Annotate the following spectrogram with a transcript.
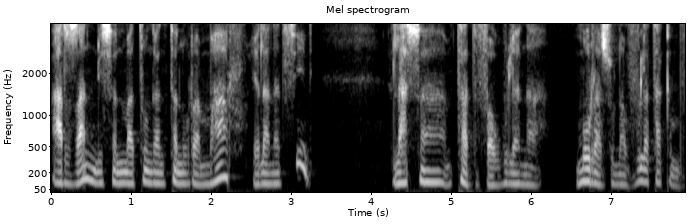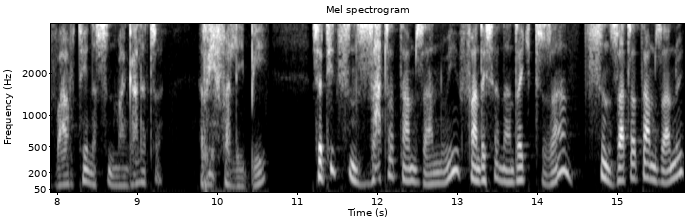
Ary izany no isan'ny mahatonga ny tanora maro ialana tsiny, lasa mitady vahaolana mora ahazoana vola tahaka ny mivaro-tena sy ny mangalatra rehefa lehibe, satria tsy nizatra tamin'izany hoe fandraisana andraikitra izany, tsy nizatra tamin'izany hoe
